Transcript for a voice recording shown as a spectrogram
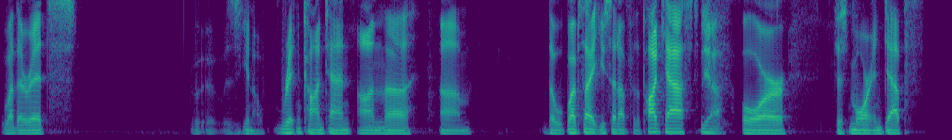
whether it's it was you know written content on the um, the website you set up for the podcast yeah, or just more in depth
